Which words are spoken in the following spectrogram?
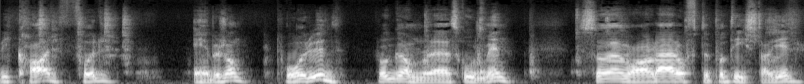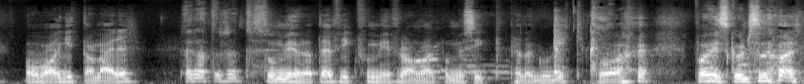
vikar for Eberson på Ruud, på gamle skolen min. Så jeg var der ofte på tirsdager og var gitarlærer. Rett og slett. Som gjorde at jeg fikk for mye fravær på musikkpedagogikk på, på høyskolen. Så det var,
